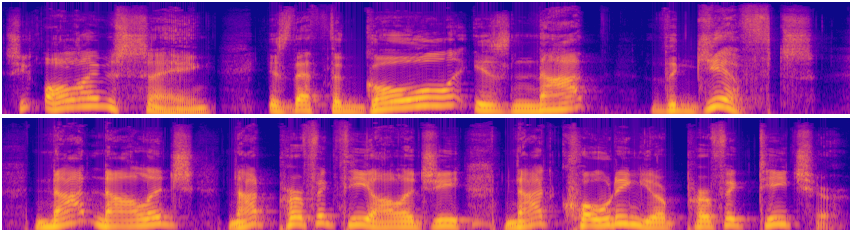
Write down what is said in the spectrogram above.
See, all I'm saying is that the goal is not the gifts, not knowledge, not perfect theology, not quoting your perfect teacher.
